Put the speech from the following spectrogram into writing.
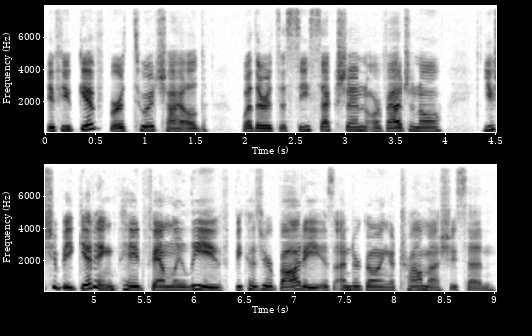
If you give birth to a child, whether it's a C section or vaginal, you should be getting paid family leave because your body is undergoing a trauma, she said.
